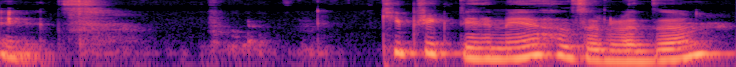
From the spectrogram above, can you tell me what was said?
Evet. Kipriklerimi hazırladım.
